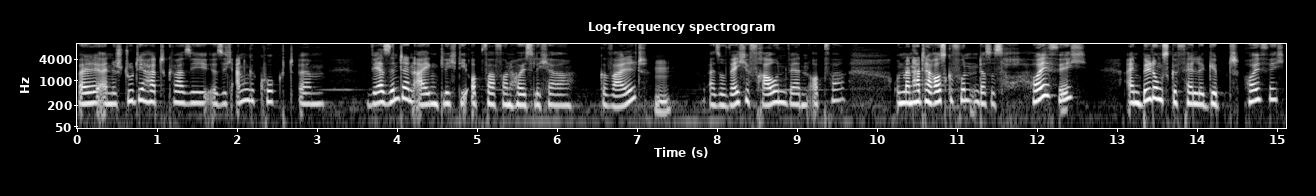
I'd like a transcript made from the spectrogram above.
Weil eine Studie hat quasi äh, sich angeguckt, ähm, wer sind denn eigentlich die Opfer von häuslicher Gewalt? Hm. Also welche Frauen werden Opfer? Und man hat herausgefunden, dass es häufig ein Bildungsgefälle gibt. Häufig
